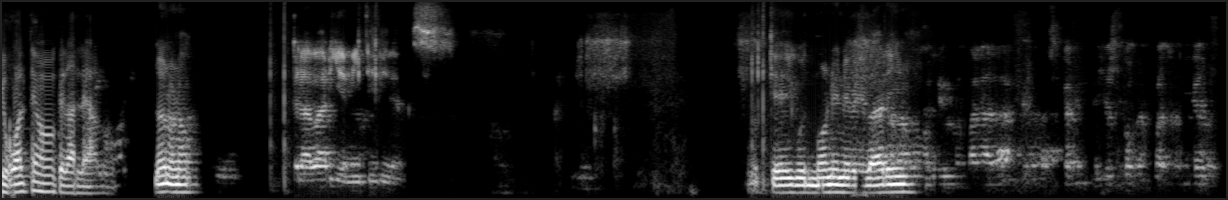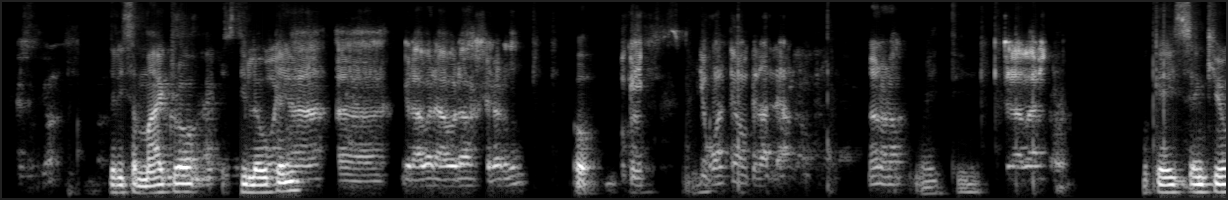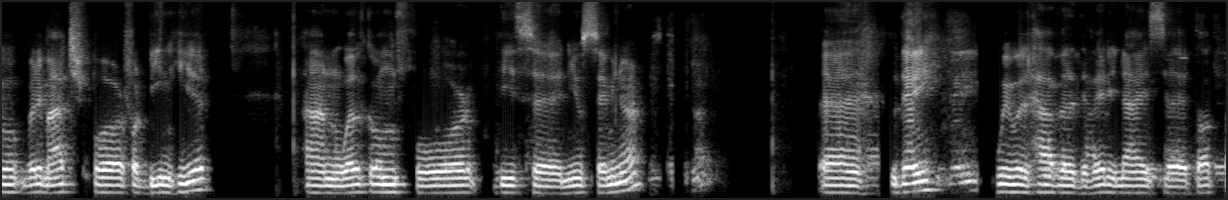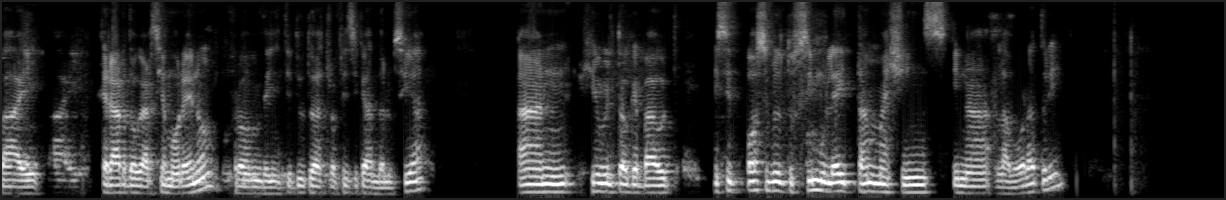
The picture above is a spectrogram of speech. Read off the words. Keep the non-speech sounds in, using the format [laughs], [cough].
Igual tengo que darle algo. No, no, no. Grabar y emitir y demás. Okay, good morning, everybody. There is a micro still Voy open. a, a grabar ahora, Gerardo. Oh, Ok. Igual tengo que darle algo. No, no, no. wait. Grabar. Okay, thank you very much for, for being here and welcome for this uh, new seminar. Uh, today, we will have uh, the very nice uh, talk by Gerardo García Moreno from the Instituto de Astrofísica Andalucía. And he will talk about, is it possible to simulate time machines in a laboratory?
